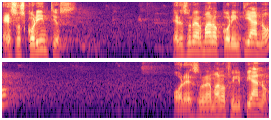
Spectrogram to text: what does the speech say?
Esos corintios. ¿Eres un hermano corintiano? ¿O eres un hermano filipiano?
